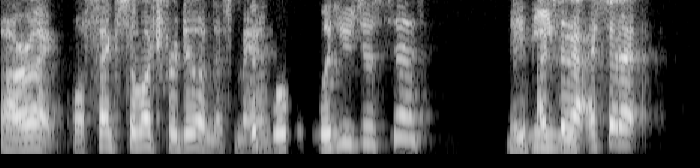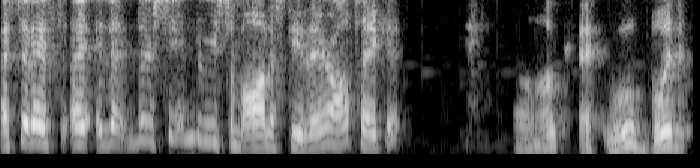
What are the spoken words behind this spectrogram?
All right. Well, thanks so much for doing this, man. What, you just said? Maybe I said, I said, I, I said, I, I, there seemed to be some honesty there. I'll take it. Oh, okay. Well, but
